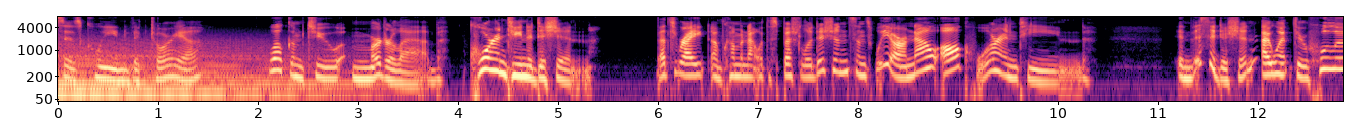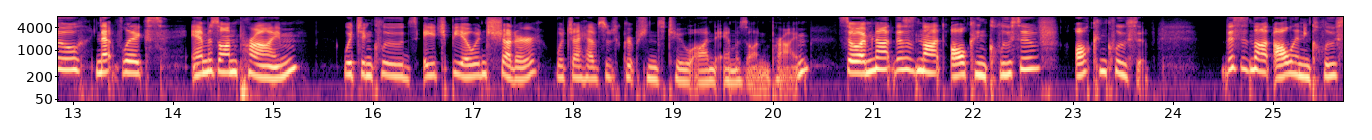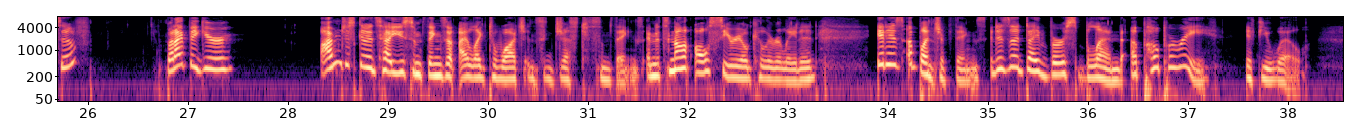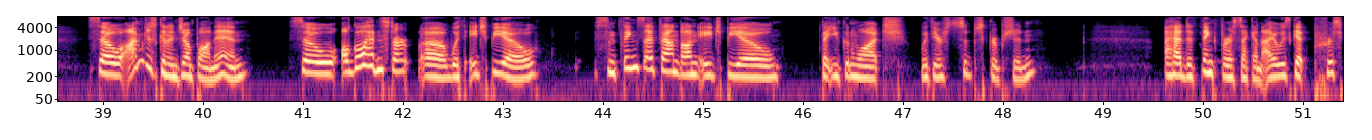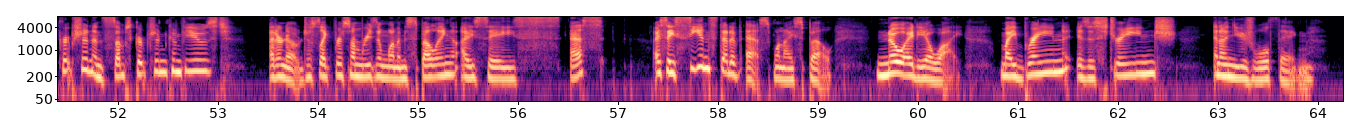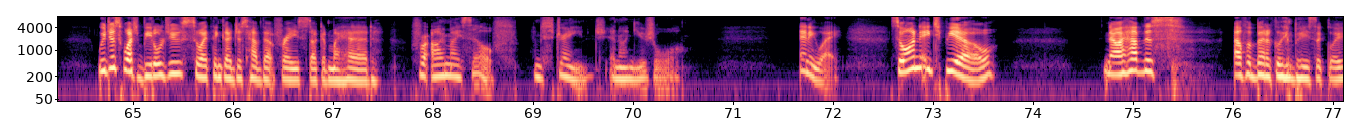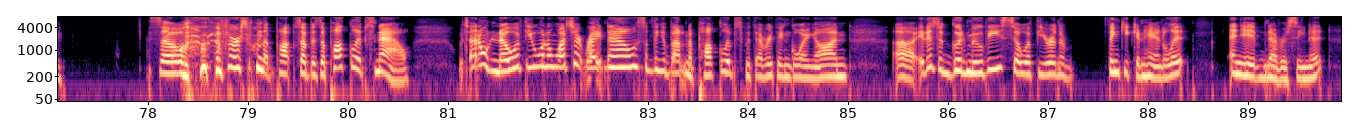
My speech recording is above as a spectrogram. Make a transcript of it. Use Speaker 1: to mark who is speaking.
Speaker 1: This is Queen Victoria. Welcome to Murder Lab, Quarantine Edition. That's right, I'm coming out with a special edition since we are now all quarantined. In this edition, I went through Hulu, Netflix, Amazon Prime, which includes HBO and Shudder, which I have subscriptions to on Amazon Prime. So I'm not this is not all conclusive, all conclusive. This is not all inclusive, but I figure I'm just going to tell you some things that I like to watch and suggest some things. And it's not all serial killer related. It is a bunch of things. It is a diverse blend, a potpourri, if you will. So I'm just going to jump on in. So I'll go ahead and start uh, with HBO. Some things I found on HBO that you can watch with your subscription. I had to think for a second. I always get prescription and subscription confused. I don't know. Just like for some reason when I'm spelling, I say S I say C instead of S when I spell. No idea why. My brain is a strange and unusual thing. We just watched Beetlejuice, so I think I just have that phrase stuck in my head. For I myself am strange and unusual. Anyway, so on HBO, now I have this alphabetically basically. So the first one that pops up is Apocalypse Now, which I don't know if you want to watch it right now. Something about an apocalypse with everything going on. Uh, it is a good movie, so if you're in the think you can handle it and you've never seen it,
